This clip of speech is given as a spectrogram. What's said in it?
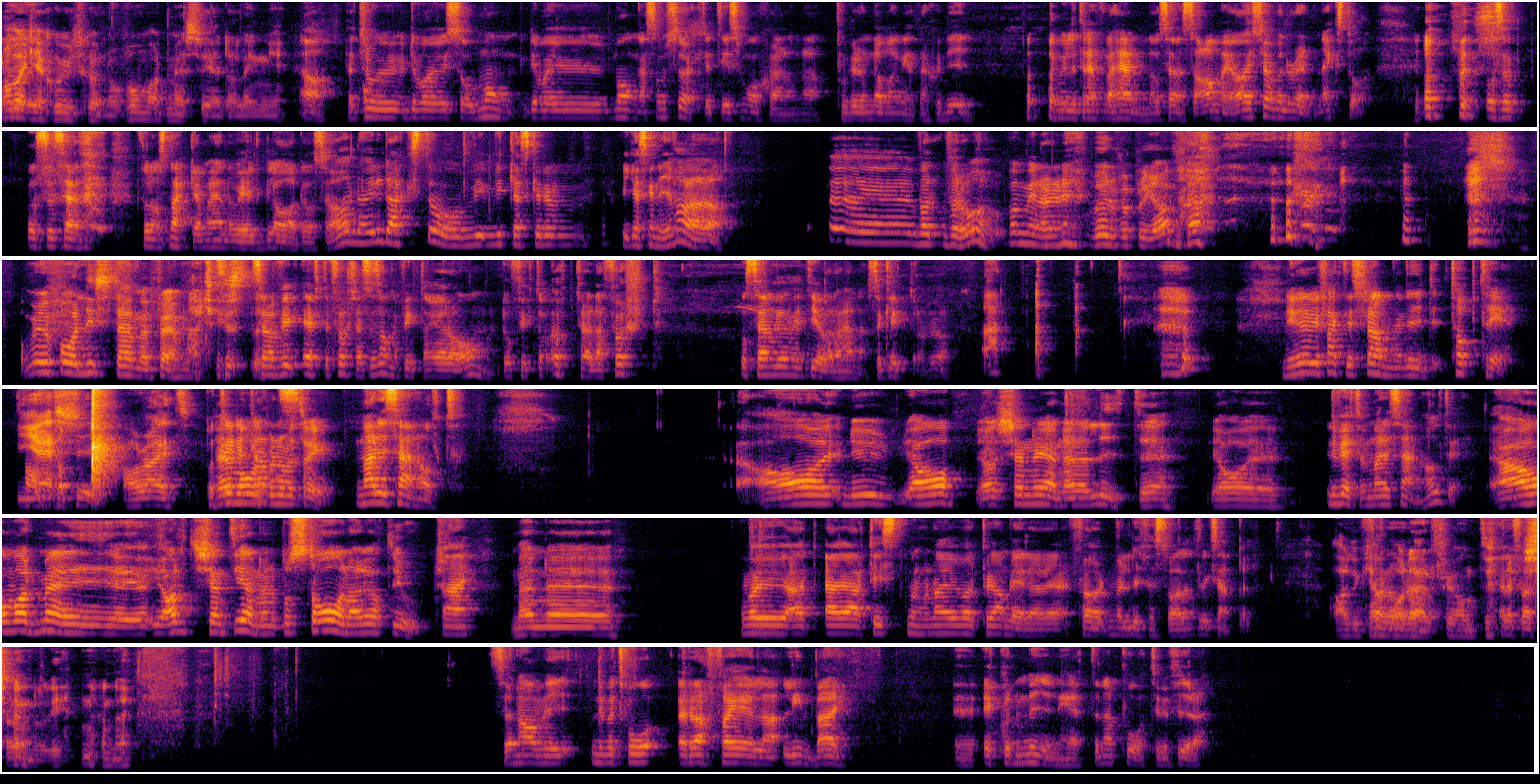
Hon verkar sjukt skön. Hon har varit med så jävla länge. Ja, jag tror ju- det var ju så mång, det var ju många som sökte till Småstjärnorna på grund av Agneta Sjödin. De ville träffa henne och sen sa ja men jag kör väl Rednex då. Och så, och så sen får de snacka med henne och är helt glada och så ja nu är det dags då. Vi- Vilka ska, du, vilka ska ni vara då? Eh, vad, vadå? Vad menar du nu? Vad är det för program? Om jag får en lista här med fem Så, artister. så de fick, efter första säsongen fick de göra om. Då fick de uppträda först. Och sen blev de intervjuade av henne, så klippte de det då. Nu är vi faktiskt framme vid topp tre. Av topp Yes! 10. Alright. På Vem tredje håller på plats. nummer tre? Marie Serneholt. Ja, nu, ja, jag känner igen henne lite. Jag, eh, Du vet vem Marie Serneholt är? ja, hon har varit med i, jag jag hade inte känt igen henne på stan, hade jag inte gjort. Nej. Men, eh, Hon var ju art- är artist, men hon har ju varit programledare för Melodifestivalen till exempel. Ja, det kan vara därför jag inte Eller känner igen henne. Sen har vi nummer två, Rafaela Lindberg. Eh, Ekonominyheterna på TV4.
